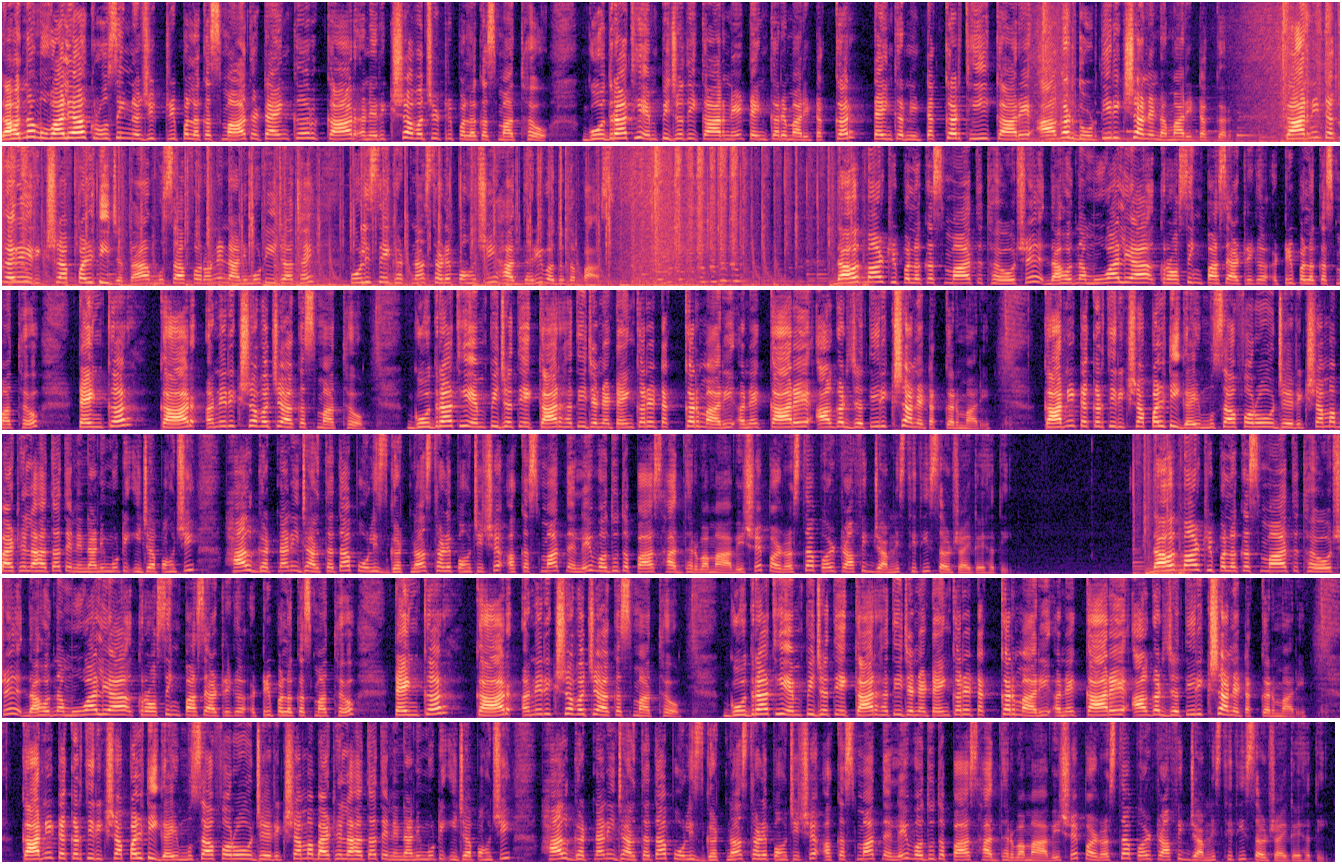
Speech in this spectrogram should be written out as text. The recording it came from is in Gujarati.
દાહોદના મુવાલિયા ક્રોસિંગ નજીક ટ્રિપલ અકસ્માત, ટેન્કર, કાર અને રિક્ષા વચ્ચે ટ્રિપલ અકસ્માત થયો. ગોધરાથી એમપી જતી કારને ટેન્કરે મારી ટક્કર, ટેન્કરની ટક્કરથી કારે આગળ દોડતી રિક્ષાને મારી ટક્કર. કારની ટક્કરે રિક્ષા પલટી જતા મુસાફરોને નાની મોટી ઈજા થઈ. પોલીસે ઘટના સ્થળે પહોંચી હાથ ધરી વધુ તપાસ. દાહોદમાં ટ્રિપલ અકસ્માત થયો છે. દાહોદના મુવાલિયા ક્રોસિંગ પાસે આ ટ્રિપલ અકસ્માત થયો. ટેન્કર કાર અને રિક્ષા વચ્ચે અકસ્માત થયો. ગોધરાથી એમપી જતી એક કાર હતી જેને ટેન્કરે ટક્કર મારી અને કારે આગળ જતી રિક્ષાને ટક્કર મારી. કારની ટક્કરથી રિક્ષા પલટી ગઈ. મુસાફરો જે રિક્ષામાં બેઠેલા હતા તેને નાની મોટી ઈજા પહોંચી. હાલ ઘટનાની જાણ થતાં પોલીસ ઘટના સ્થળે પહોંચી છે. અકસ્માતને લઈ વધુ તપાસ હાથ ધરવામાં આવી છે, પણ રસ્તા પર ટ્રાફિક જામની સ્થિતિ સર્જાઈ ગઈ હતી. દાહોદમાં ટ્રિપલ અકસ્માત થયો છે. દાહોદના મુવાલિયા ક્રોસિંગ પાસે આ ટ્રિપલ અકસ્માત થયો. ટેન્કર કાર અને રિક્ષા વચ્ચે અકસ્માત થયો. ગોધરાથી એમપી જતી એક કાર હતી જેને ટેન્કરે ટક્કર મારી અને કારે આગળ જતી રિક્ષાને ટક્કર મારી. કારની ટક્કરથી રિક્ષા પલટી ગઈ. મુસાફરો જે રિક્ષામાં બેઠેલા હતા તેને નાની મોટી ઈજા પહોંચી. હાલ ઘટનાની જાણ થતાં પોલીસ ઘટના સ્થળે પહોંચી છે. અકસ્માતને લઈ વધુ તપાસ હાથ ધરવામાં આવી છે, પણ રસ્તા પર ટ્રાફિક જામની સ્થિતિ સર્જાઈ ગઈ હતી.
